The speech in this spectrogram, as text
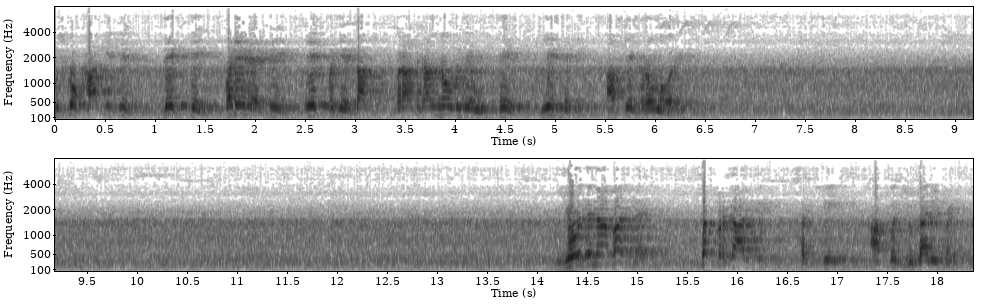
उसको खाते के देखते, पड़े रहते, एक बजे तक काल नौ बजे उठते। ये स्थिति आपके घरों में हो रही योजनाबद्ध है। सब प्रकार की शक्ति आपको जुटानी पड़ेगी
